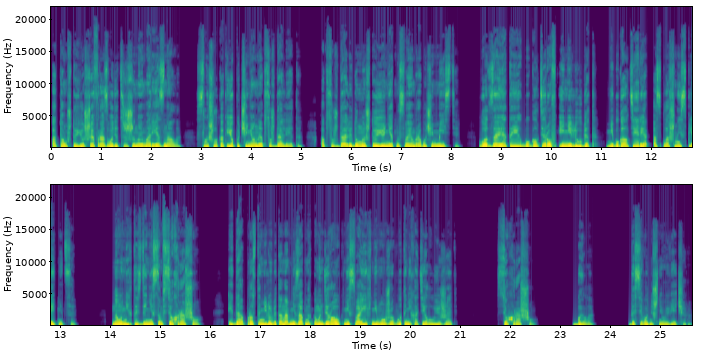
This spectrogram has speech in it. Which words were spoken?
О том, что ее шеф разводится с женой, Мария знала. Слышала, как ее подчиненные обсуждали это. Обсуждали, думая, что ее нет на своем рабочем месте. Вот за это их бухгалтеров и не любят. Не бухгалтерия, а сплошные сплетницы. Но у них-то с Денисом все хорошо. И да, просто не любит она внезапных командировок ни своих, ни мужа, вот и не хотела уезжать. Все хорошо. Было. До сегодняшнего вечера.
